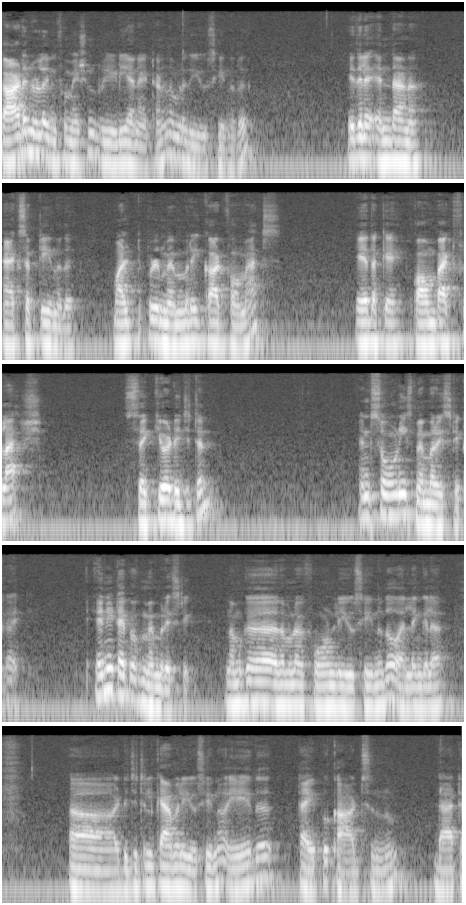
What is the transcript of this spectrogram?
കാർഡിലുള്ള ഇൻഫർമേഷൻ റീഡ് ചെയ്യാനായിട്ടാണ് നമ്മളിത് യൂസ് ചെയ്യുന്നത്. ഇതിൽ എന്താണ് ആക്സെപ്റ്റ് ചെയ്യുന്നത്? മൾട്ടിപ്പിൾ മെമ്മറി കാർഡ് ഫോമാറ്റ്സ് ഏതൊക്കെ? Compact flash secure digital and Sony's memory stick any type of memory stick നമുക്ക് നമ്മുടെ ഫോണിൽ യൂസ് ചെയ്യുന്നതോ അല്ലെങ്കിൽ ഡിജിറ്റൽ ക്യാമറ യൂസ് ചെയ്യുന്നതോ ഏത് ടൈപ്പ് കാർഡ്സിൽ നിന്നും ഡാറ്റ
